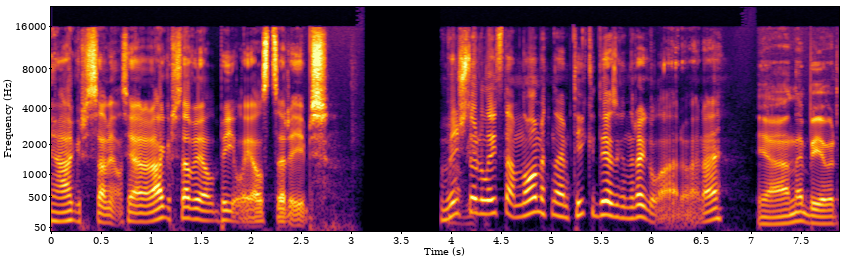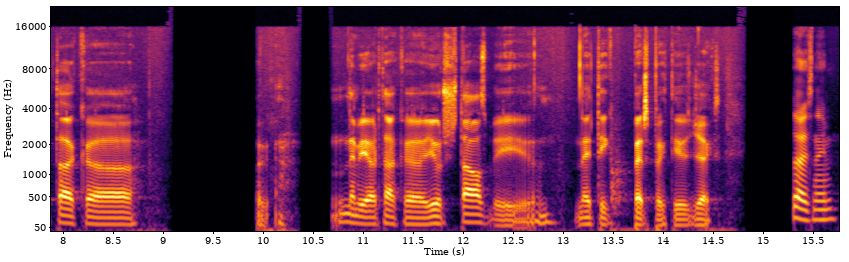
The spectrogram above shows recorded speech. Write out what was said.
Jā, Agris Savils. Jā, ar Agri Savilu bija liels cerības. Viņš Labi. tur līdz tām nometnēm tika diezgan regulāri, vai ne? Jā, nebija jau tā, ka. Nebija jau tā, ka Juris Štāls bija netik perspektīvas džeks. Taisnība,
